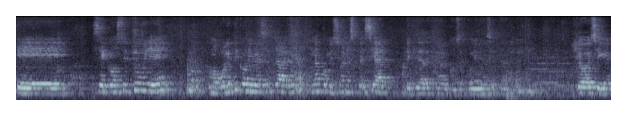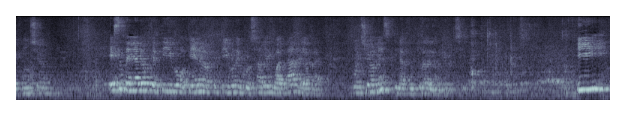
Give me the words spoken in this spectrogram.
eh, se constituye como política universitaria una comisión especial de equidad de género del Consejo Universitario, que hoy sigue en función. Este tenía el objetivo, o tiene el objetivo de impulsar la igualdad en la práctica, funciones y la cultura de la universidad. Y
